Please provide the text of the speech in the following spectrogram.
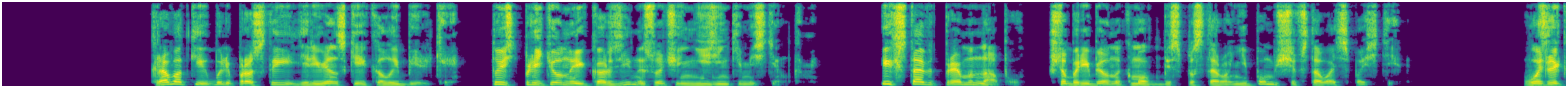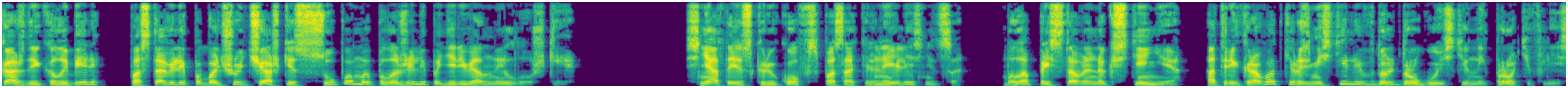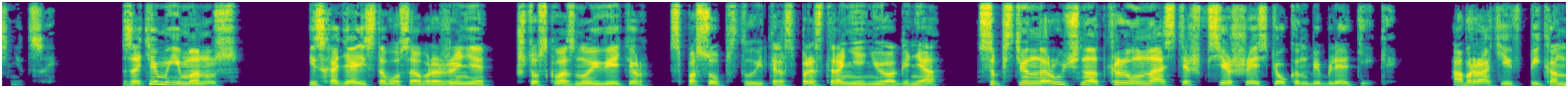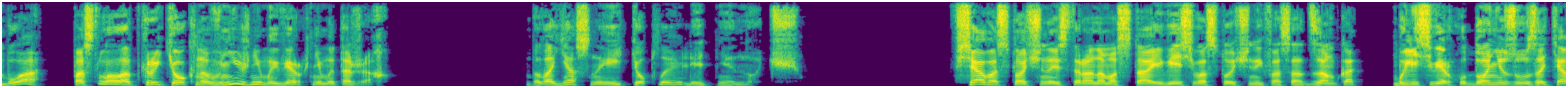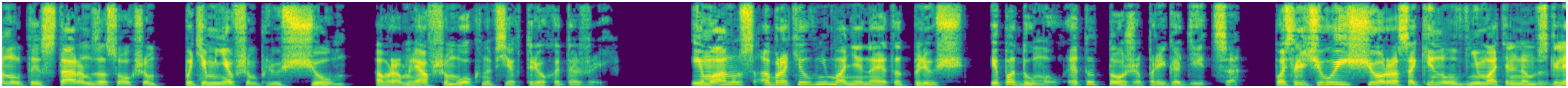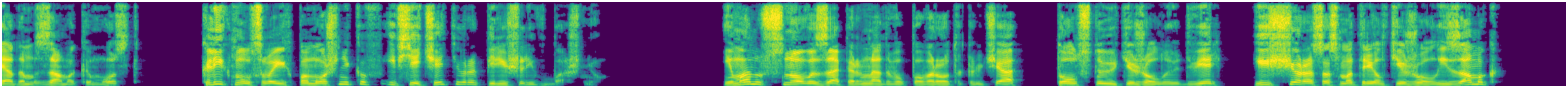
Кроватки их были простые деревенские колыбельки, то есть плетеные корзины с очень низенькими стенками. Их ставят прямо на пол, чтобы ребенок мог без посторонней помощи вставать с постели. Возле каждой колыбели поставили по большой чашке с супом и положили по деревянной ложке. Снятая с крюков спасательная лестница была приставлена к стене, а три кроватки разместили вдоль другой стены, против лестницы. Затем Иманус, исходя из того соображения, что сквозной ветер способствует распространению огня, собственноручно открыл настежь все шесть окон библиотеки, а братьев Пиканбуа послал открыть окна в нижнем и верхнем этажах. Была ясная и теплая летняя ночь. Вся восточная сторона моста и весь восточный фасад замка были сверху донизу затянуты старым засохшим, потемневшим плющом, обрамлявшим окна всех трех этажей. Иманус обратил внимание на этот плющ и подумал, это тоже пригодится, после чего еще раз окинул внимательным взглядом замок и мост, кликнул своих помощников, и все четверо перешли в башню. Иманус снова запер на два поворота ключа толстую тяжелую дверь, еще раз осмотрел тяжелый замок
